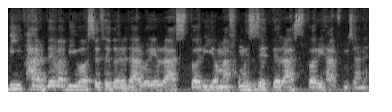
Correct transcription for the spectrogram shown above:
بی پرده و بی واسطه داره درباره رستگاری یا مفهوم ضد رستگاری حرف می‌زنه.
